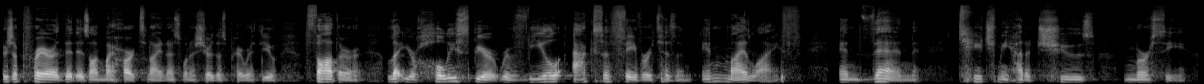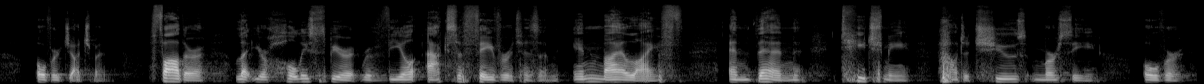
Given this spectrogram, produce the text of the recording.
There's a prayer that is on my heart tonight, and I just want to share this prayer with you. Father, let your Holy Spirit reveal acts of favoritism in my life, and then teach me how to choose mercy over judgment. Father, let your Holy Spirit reveal acts of favoritism in my life, and then teach me how to choose mercy over judgment.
